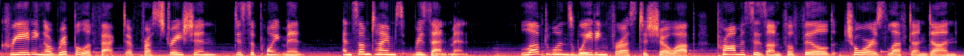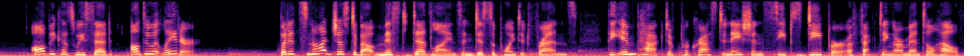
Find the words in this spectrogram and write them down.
creating a ripple effect of frustration, disappointment, and sometimes resentment. Loved ones waiting for us to show up, promises unfulfilled, chores left undone, all because we said, I'll do it later. But it's not just about missed deadlines and disappointed friends. The impact of procrastination seeps deeper, affecting our mental health.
